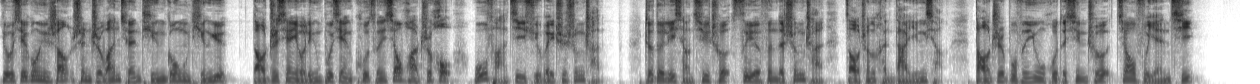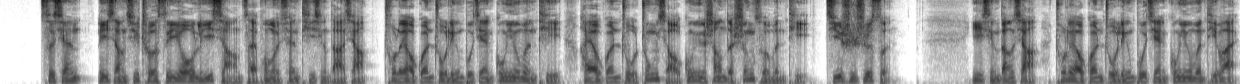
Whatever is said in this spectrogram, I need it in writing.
有些供应商甚至完全停工停运。导致现有零部件库存消化之后无法继续维持生产，这对理想汽车四月份的生产造成很大影响，导致部分用户的新车交付延期。此前，理想汽车 CEO 李想在朋友圈提醒大家，除了要关注零部件供应问题，还要关注中小供应商的生存问题，及时止损。疫情当下，除了要关注零部件供应问题外，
